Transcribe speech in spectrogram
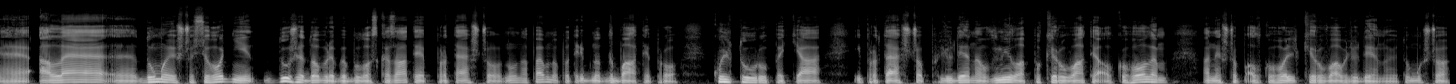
Е, Але е, думаю, що сьогодні дуже добре би було сказати про те, що ну напевно потрібно дбати про культуру пиття і про те, щоб людина вміла покерувати алкоголем, а не щоб алкоголь керував людиною. Тому що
